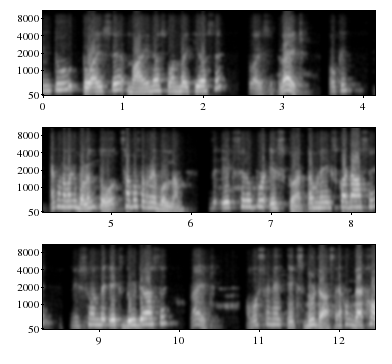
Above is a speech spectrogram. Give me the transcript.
ইন্টু টোয়াইসে মাইনাস ওয়ান বাই কি আছে? টোয়াইসে রাইট ওকে এখন আমাকে বলেন তো সাপোজ আপনাকে বললাম যে এক্সের উপর এক্স স্কোয়ার তার মানে এক্স স্কোয়ারটা আছে, নিঃসন্দেহে এক্স দুইটা আছে রাইট অবশ্যই এক্স দুইটা আছে। এখন দেখো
